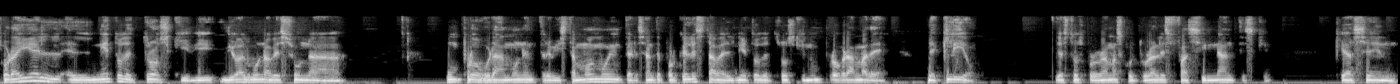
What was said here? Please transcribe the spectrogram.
Por ahí el, nieto de Trotsky dio alguna vez una, un programa, una entrevista muy, muy interesante, porque él estaba, el nieto de Trotsky, en un programa de, de Clio, de estos programas culturales fascinantes que, que hacen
